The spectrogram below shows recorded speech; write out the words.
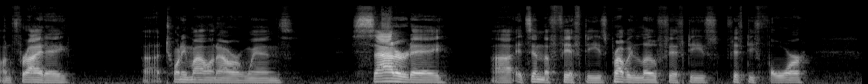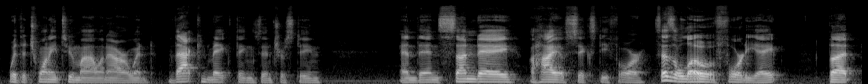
On Friday, uh, 20 mile an hour winds. Saturday, uh, it's in the 50s, probably low 50s, 54 with a 22 mile an hour wind. That could make things interesting. And then Sunday, a high of 64. It says a low of 48, but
